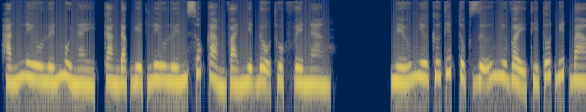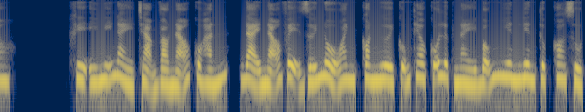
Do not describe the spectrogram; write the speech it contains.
Hắn lưu luyến mùi này, càng đặc biệt lưu luyến xúc cảm và nhiệt độ thuộc về nàng. Nếu như cứ tiếp tục giữ như vậy thì tốt biết bao. Khi ý nghĩ này chạm vào não của hắn, đại não vệ giới nổ oanh con người cũng theo cỗ lực này bỗng nhiên liên tục co rụt.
